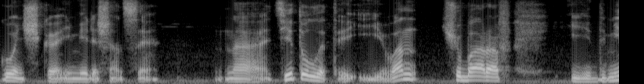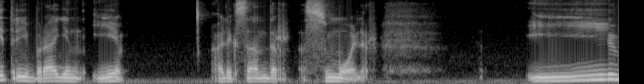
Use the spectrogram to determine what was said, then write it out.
гонщика имели шансы на титул. Это и Иван Чубаров, и Дмитрий Брагин, и Александр Смолер. И,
